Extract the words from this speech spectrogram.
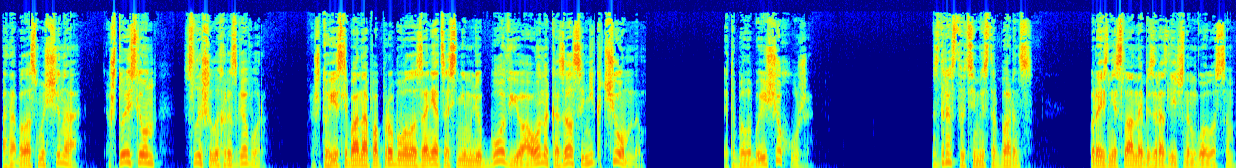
Она была смущена. Что, если он слышал их разговор? Что, если бы она попробовала заняться с ним любовью, а он оказался никчемным? Это было бы еще хуже. «Здравствуйте, мистер Барнс», — произнесла она безразличным голосом.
